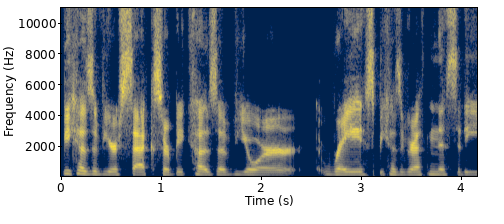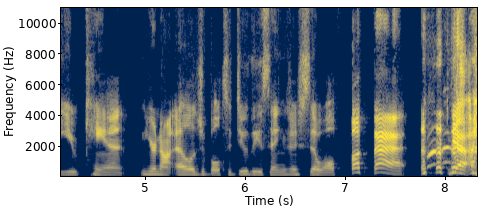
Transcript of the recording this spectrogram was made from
because of your sex or because of your race, because of your ethnicity, you can't, you're not eligible to do these things. And she said, Well, fuck that. Yeah.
